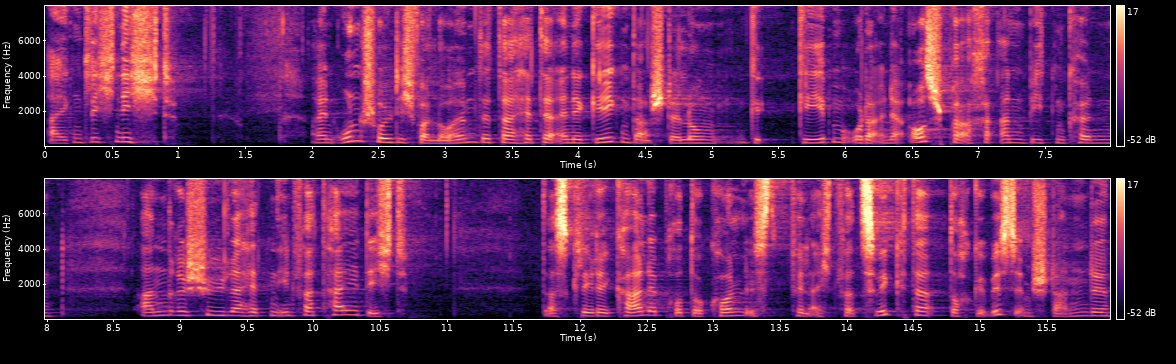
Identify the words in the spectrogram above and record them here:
Eigentlich nicht. Ein unschuldig Verleumdeter hätte eine Gegendarstellung geben oder eine Aussprache anbieten können. Andere Schüler hätten ihn verteidigt. Das klerikale Protokoll ist vielleicht verzwickter, doch gewiss imstande,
